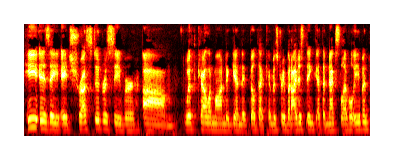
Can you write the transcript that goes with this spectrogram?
he is a, a trusted receiver um, with Kellen Mond. Again, they've built that chemistry, but I just think at the next level, even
